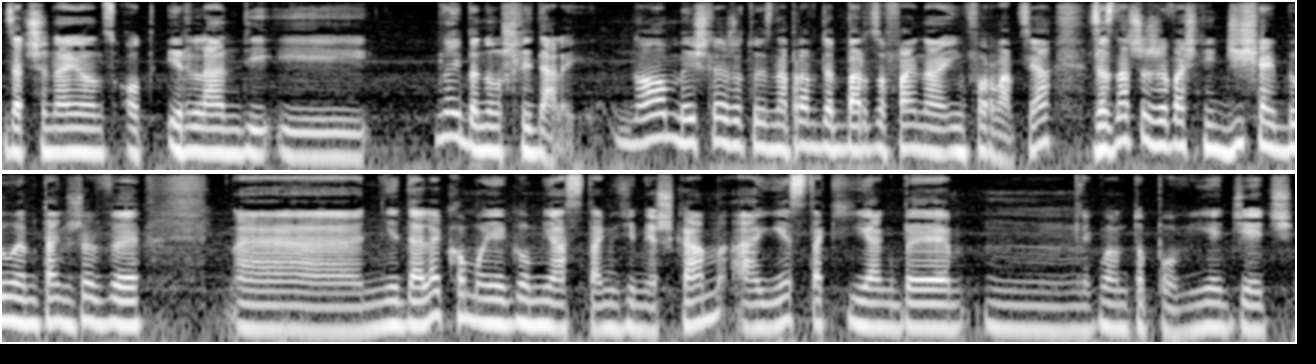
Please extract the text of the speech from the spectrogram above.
zaczynając od Irlandii i no i będą szli dalej. No, myślę, że to jest naprawdę bardzo fajna informacja. Zaznaczę, że właśnie dzisiaj byłem także w e, niedaleko mojego miasta, gdzie mieszkam, a jest taki jakby, mm, jak mam to powiedzieć,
